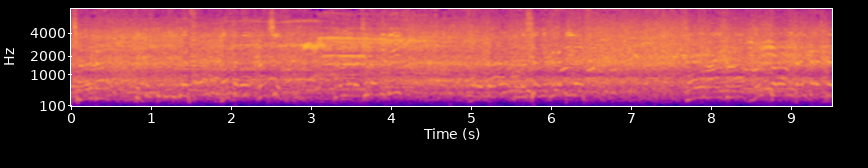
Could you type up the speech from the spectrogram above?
立ち上がりから積極的にいきます増田のラッシュ最後の中段的この試合にかけています将来から本当に大回転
